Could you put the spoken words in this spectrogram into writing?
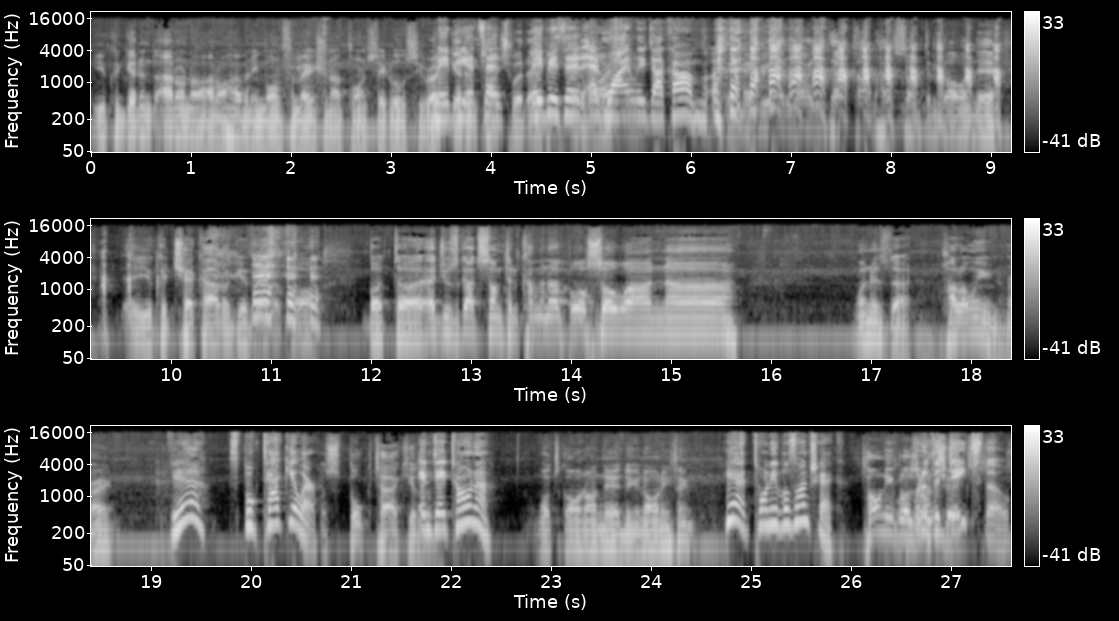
You could get in. I don't know. I don't have any more information on Porn St. Lucie, right? Maybe get in it's touch at, with maybe Ed, it's at Ed Wiley. edwiley.com. Maybe EdWiley.com has something going there. Uh, you could check out or give Ed a call. But uh, Edu's got something coming up also on. Uh, when is that? Halloween, right? yeah. Spooktacular. A spooktacular. In Daytona. What's going on there? Do you know anything? Yeah, Tony Blazonczyk. Tony Blazonczyk. What are the dates, though?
